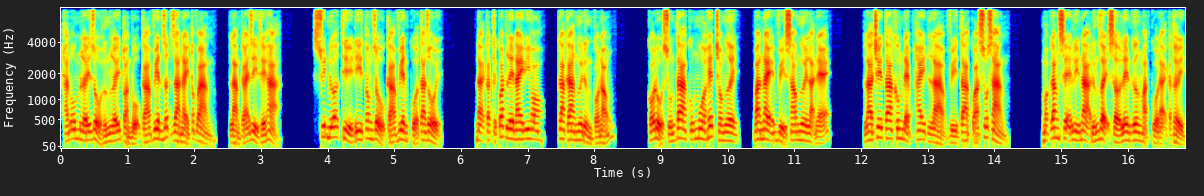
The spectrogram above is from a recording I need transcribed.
hắn ôm lấy rổ hứng lấy toàn bộ cá viên rất ra này tóc vàng, làm cái gì thế hả? Suýt nữa thì đi tong rổ cá viên của ta rồi. Đại cặt thể quát lên ai đi ho, ca ca ngươi đừng có nóng. Có đổ xuống ta cũng mua hết cho ngươi, ban này vì sao ngươi lại né? Là chê ta không đẹp hay là vì ta quá sốt sàng? Mặc găng sẽ lý nạ đứng dậy sờ lên gương mặt của đại ca thầy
